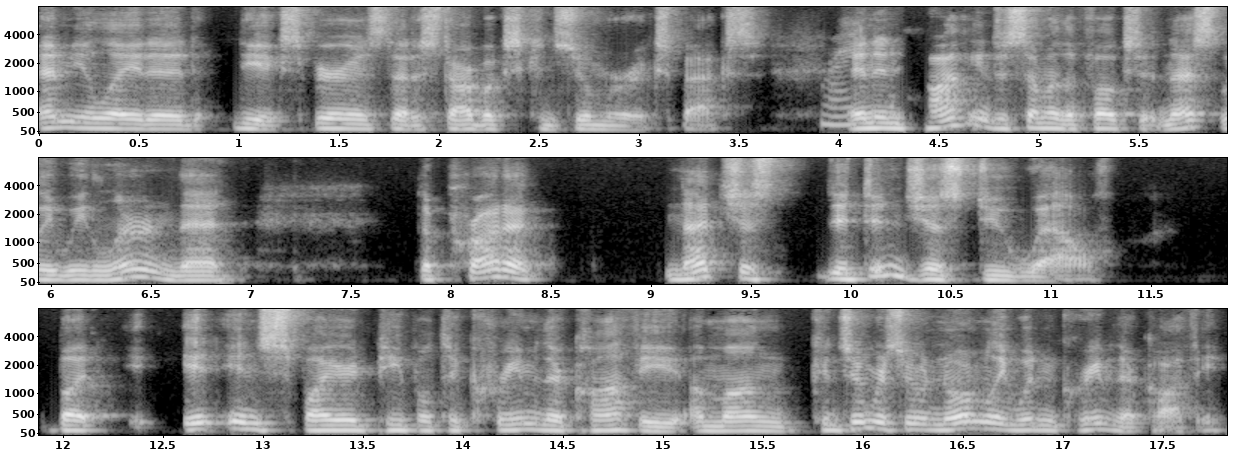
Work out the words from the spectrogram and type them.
emulated the experience that a starbucks consumer expects right. and in talking to some of the folks at nestle we learned that the product not just it didn't just do well but it inspired people to cream their coffee among consumers who normally wouldn't cream their coffee.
